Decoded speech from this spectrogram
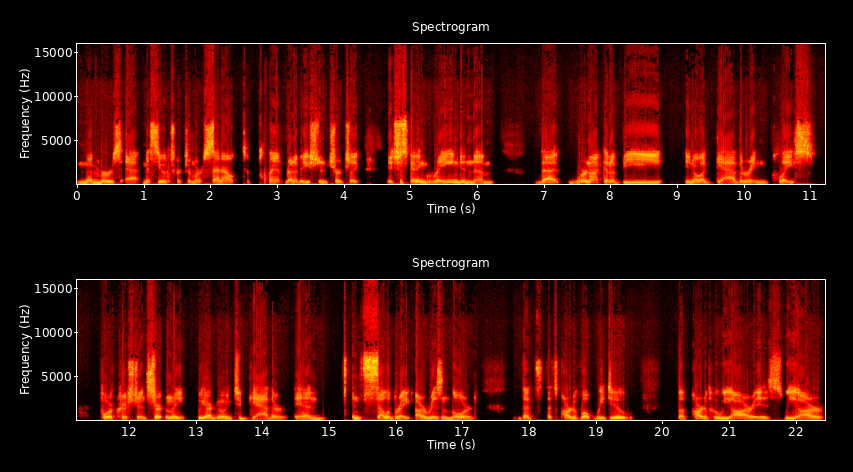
members at Missio Church and were sent out to plant Renovation Church. Like it's just been ingrained in them that we're not going to be, you know, a gathering place for Christians. Certainly, we are going to gather and and celebrate our risen Lord. That's that's part of what we do but part of who we are is we are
